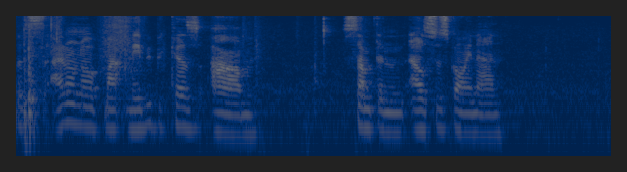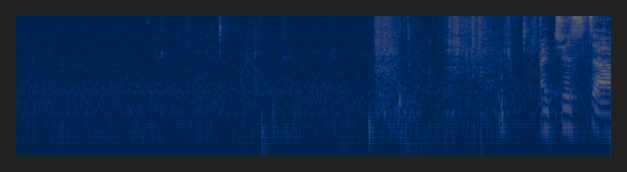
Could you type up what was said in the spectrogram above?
Let's, I don't know if my, maybe because um, something else is going on. I just, uh,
